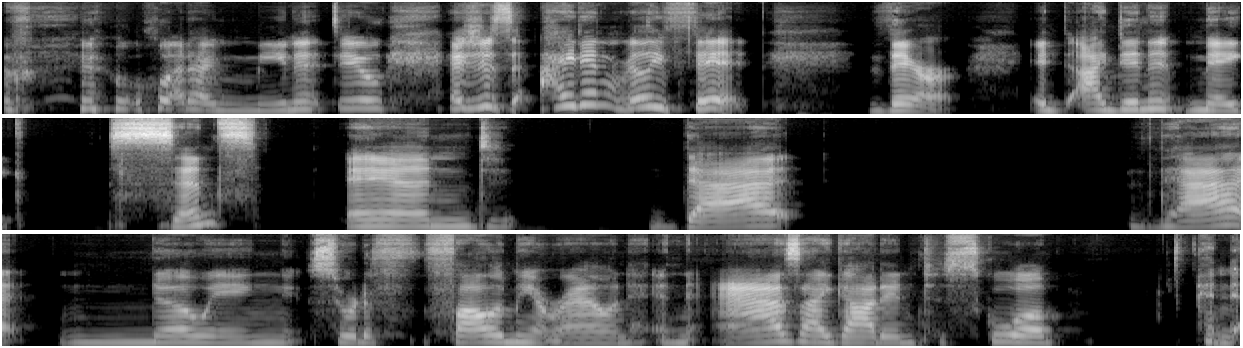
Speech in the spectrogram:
what I mean it to. It's just I didn't really fit there. It I didn't make sense and that that knowing sort of followed me around and as I got into school and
